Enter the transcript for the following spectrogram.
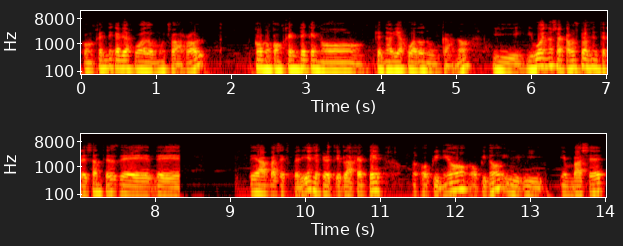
con gente que había jugado mucho a rol, como con gente que no, que no había jugado nunca, ¿no? Y, bueno, sacamos cosas interesantes de, de, ambas experiencias. Quiero decir, la gente opinó, opinó y, en base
